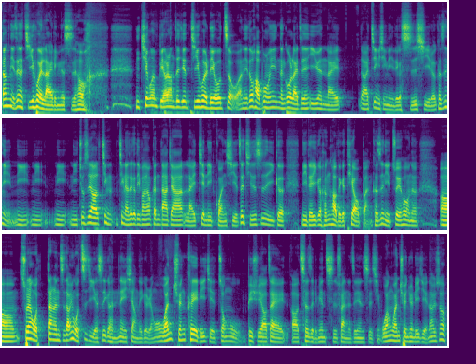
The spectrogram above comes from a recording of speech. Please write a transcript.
当你这个机会来临的时候，你千万不要让这些机会溜走啊！你都好不容易能够来这间医院来。来进行你这个实习了，可是你你你你你就是要进进来这个地方，要跟大家来建立关系，这其实是一个你的一个很好的一个跳板。可是你最后呢，呃，虽然我当然知道，因为我自己也是一个很内向的一个人，我完全可以理解中午必须要在呃车子里面吃饭的这件事情，完完全全理解。那有时候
